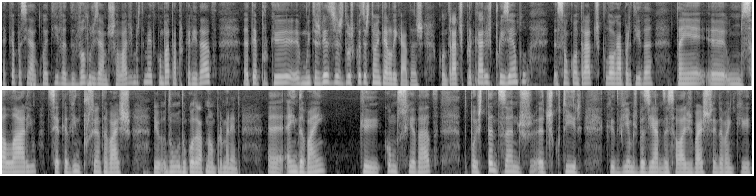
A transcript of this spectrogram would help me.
a capacidade coletiva de valorizarmos os salários, mas também de combate à precariedade, até porque muitas vezes as duas coisas estão interligadas. Contratos precários, por exemplo, são contratos que logo à partida têm uh, um salário de cerca de 20% abaixo de, de, um, de um contrato não permanente. Uh, ainda bem que, como sociedade, depois de tantos anos a discutir que devíamos basear-nos em salários baixos, ainda bem que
